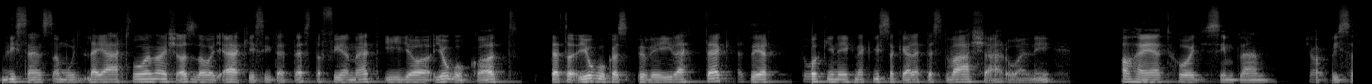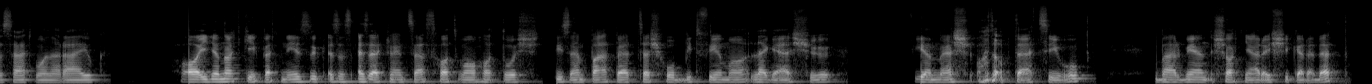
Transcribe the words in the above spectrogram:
licensz amúgy lejárt volna, és azzal, hogy elkészítette ezt a filmet, így a jogokat, tehát a jogok az övéi lettek, ezért Tolkienéknek vissza kellett ezt vásárolni, ahelyett, hogy szimplán csak visszaszállt volna rájuk. Ha így a nagy képet nézzük, ez az 1966-os 10 pár perces Hobbit film a legelső filmes adaptáció, bármilyen satnyára is sikeredett.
